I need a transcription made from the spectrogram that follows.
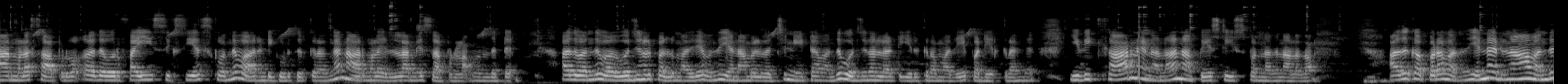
நார்மலாக சாப்பிடுவோம். அது ஒரு ஃபைவ் சிக்ஸ் இயர்ஸ்க்கு வந்து வாரண்டி கொடுத்துருக்குறாங்க. நார்மலாக எல்லாமே சாப்பிடலாம் வந்துட்டு. அது வந்து ஒரிஜினல் பல் மாதிரியே வந்து எனாமல் வச்சு நீட்டாக வந்து ஒரிஜினல் ஆட்டி இருக்கிற மாதிரியே பண்ணியிருக்கிறாங்க. இதுக்கு காரணம் என்னென்னா நான் பேஸ்ட் யூஸ் பண்ணதுனால தான் அதுக்கப்புறம் வந்து என்ன நான் வந்து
